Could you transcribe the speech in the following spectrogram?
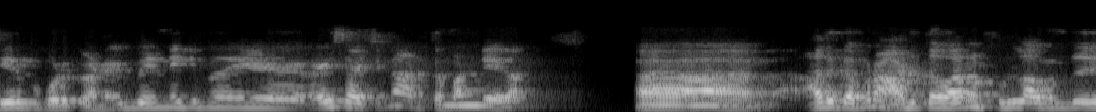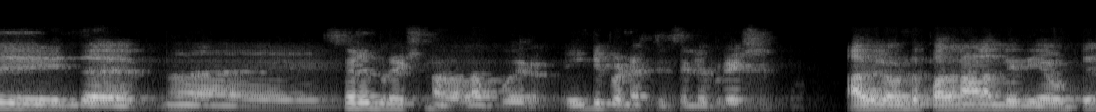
தீர்ப்பு கொடுக்க வேண்டும். இன்னைக்கு ரைஸ் ஆச்சுன்னா அடுத்த மண்டே தான். அதுக்கப்புறம் அடுத்த வாரம் ஃபுல்லாக வந்து இந்த செலிப்ரேஷன் அதெல்லாம் போயிடும் இண்டிபெண்டன்ஸ் செலிப்ரேஷன் அதில் வந்து பதினாலாம் தேதி அவுட்டு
